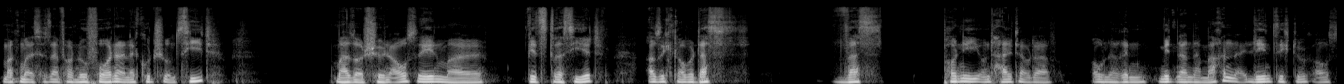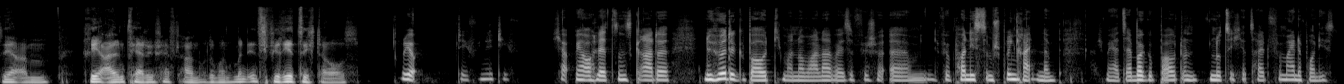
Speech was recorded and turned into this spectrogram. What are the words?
Manchmal ist es einfach nur vorne an der Kutsche und zieht. Mal soll es schön aussehen, mal wird es dressiert. Also ich glaube, das, was Pony und Halter oder Ownerin miteinander machen, lehnt sich durchaus sehr am realen Pferdegeschäft an oder man, man inspiriert sich daraus. Definitiv. Ich habe mir auch letztens gerade eine Hürde gebaut, die man normalerweise für, ähm, für Ponys zum Springreiten nimmt. Habe ich mir halt selber gebaut und nutze ich jetzt halt für meine Ponys.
